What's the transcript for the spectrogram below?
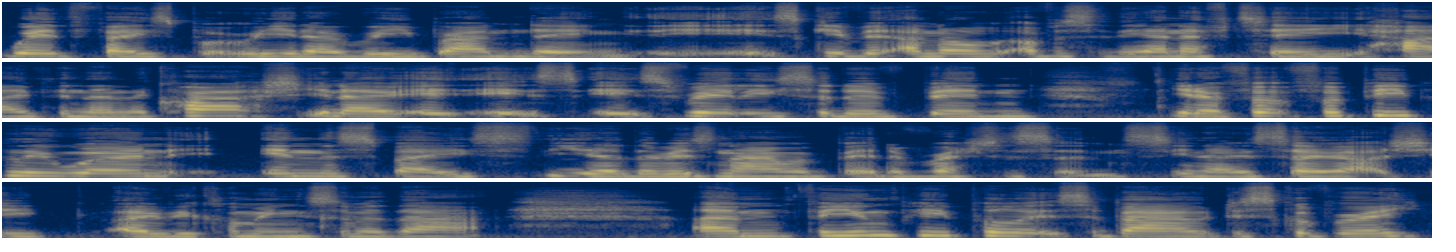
with Facebook, you know, rebranding, it's given, and obviously the NFT hype and then the crash, you know, it, it's it's really sort of been, you know, for, for people who weren't in the space, you know, there is now a bit of reticence, you know, so actually overcoming some of that. Um, for young people, it's about discovery.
